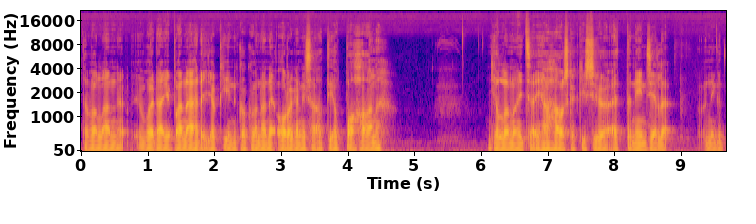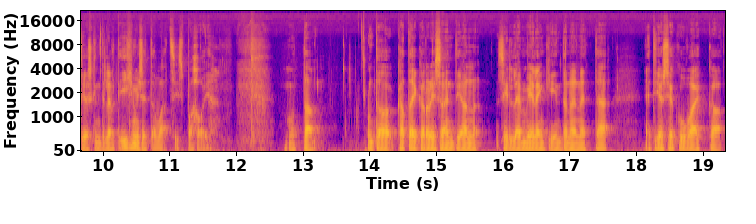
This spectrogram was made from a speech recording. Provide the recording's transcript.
tavallaan voidaan jopa nähdä jokin kokonainen organisaatio pahana, jolloin on itse ihan hauska kysyä, että niin siellä niin työskentelevät ihmiset ovat siis pahoja. Mutta tuo kategorisointi on silleen mielenkiintoinen, että, että jos joku vaikka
